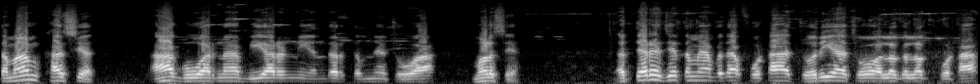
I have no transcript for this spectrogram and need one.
તમામ ખાસિયત આ ગુવારના બિયારણની અંદર તમને જોવા મળશે. અત્યારે જે તમે આ બધા ફોટા ચોર્યા છો, અલગ અલગ ફોટા,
